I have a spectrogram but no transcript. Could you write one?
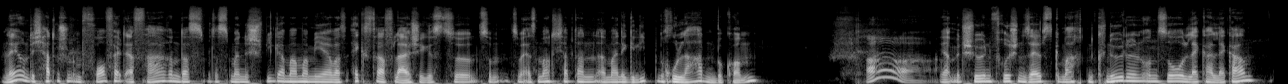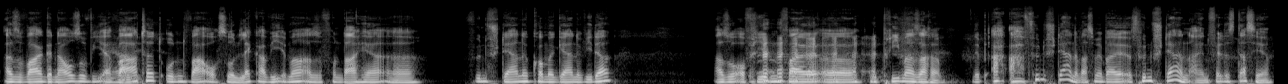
Ne, und ich hatte schon im Vorfeld erfahren, dass, dass meine Schwiegermama mir was extra Fleischiges zu, zum, zum Essen macht. Ich habe dann äh, meine geliebten Rouladen bekommen. Ah. Ja, mit schönen, frischen, selbstgemachten Knödeln und so. Lecker, lecker. Also war genauso wie erwartet Herrlich. und war auch so lecker wie immer. Also von daher äh, fünf Sterne, komme gerne wieder. Also auf jeden Fall äh, eine prima Sache. Ach, ach, fünf Sterne. Was mir bei fünf Sternen einfällt, ist das hier.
